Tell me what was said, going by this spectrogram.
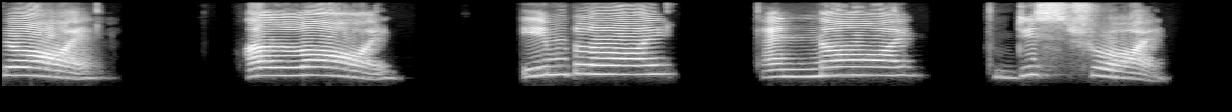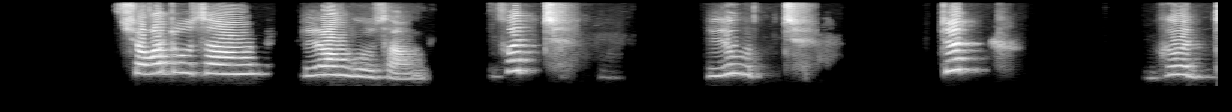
joy alloy employ annoy destroy. short u sound long u sound. foot, loot, took, good,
